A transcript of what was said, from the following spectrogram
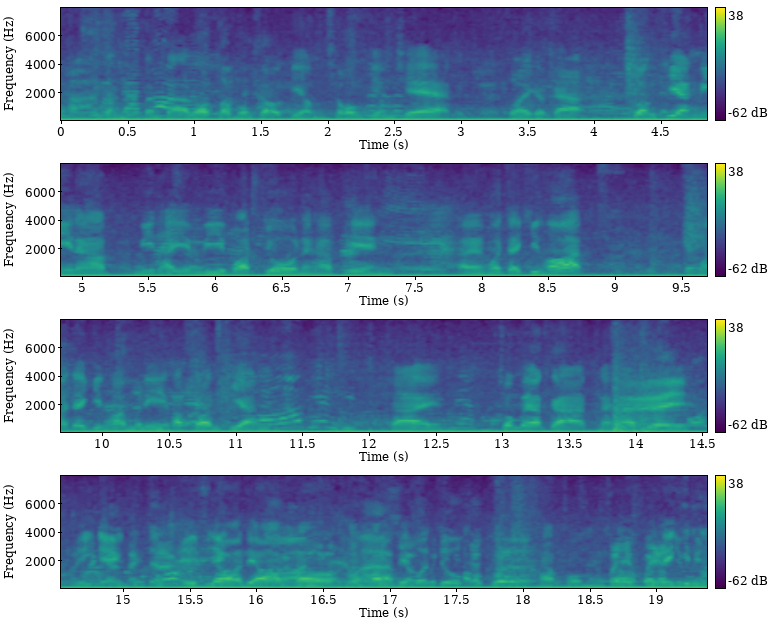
ทหารต่างๆต่างๆรถต่อมงเสาเตรียมช่องเตรียมแช่ซอยกะกะช่วงเที่ยงนี่นะครับ มีถ่าย MV บอสโจนะครับ เพลงเอ่อหัวใจคิดฮอดเพลงหัวใจคิดฮอดมื้อนี้ครับตอนเที่ยง อ๋อเพียงที่ใช่ แม่ ชมบรรยากาศนะครับโดยนี่แดงเป็นจะเดี๋ยวเดี๋ยวเราเราขอรับผิดวัดโจคอปเปอร์ครับผมไปอยากไปได้กินท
